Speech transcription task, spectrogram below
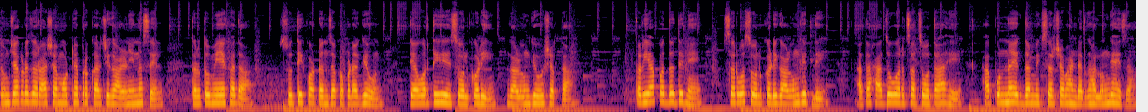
तुमच्याकडे जर अशा मोठ्या प्रकारची गाळणी नसेल तर तुम्ही एखादा सुती कॉटनचा कपडा घेऊन त्यावरती ही सोलकढी गाळून घेऊ शकता. तर या पद्धतीने सर्व सोलकढी गाळून घेतली. आता हा जो वरचा चोथा आहे हा पुन्हा एकदा मिक्सरच्या भांड्यात घालून घ्यायचा.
